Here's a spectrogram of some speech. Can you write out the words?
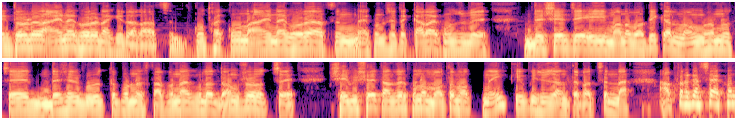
এক ধরনের আয়না ঘরে নাকি তারা আছেন? কোথা কোন আয়না ঘরে আছেন? এখন সেটা কারা খুঁজবে? দেশে যে এই মানবাধিকার লঙ্ঘন হচ্ছে, দেশের গুরুত্বপূর্ণ স্থাপনাগুলো ধ্বংস হচ্ছে, সে বিষয়ে তাদের কোনো মতামত নেই, কেউ কিছু জানতে পারছেন না। আপনার কাছে এখন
